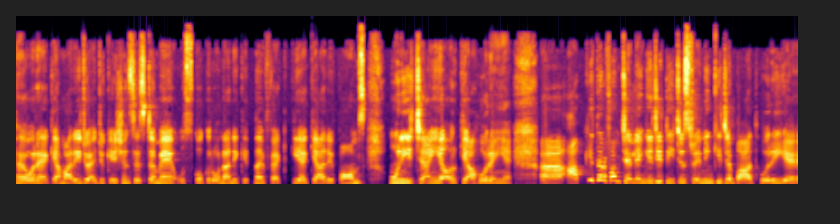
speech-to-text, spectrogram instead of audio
है और है कि हमारी जो एजुकेशन सिस्टम है उसको कोरोना ने कितना इफ़ेक्ट किया क्या रिफॉर्म्स होनी चाहिए और क्या हो रही हैं। आपकी तरफ़ हम चलेंगे जी टीचर्स ट्रेनिंग की जब बात हो रही है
